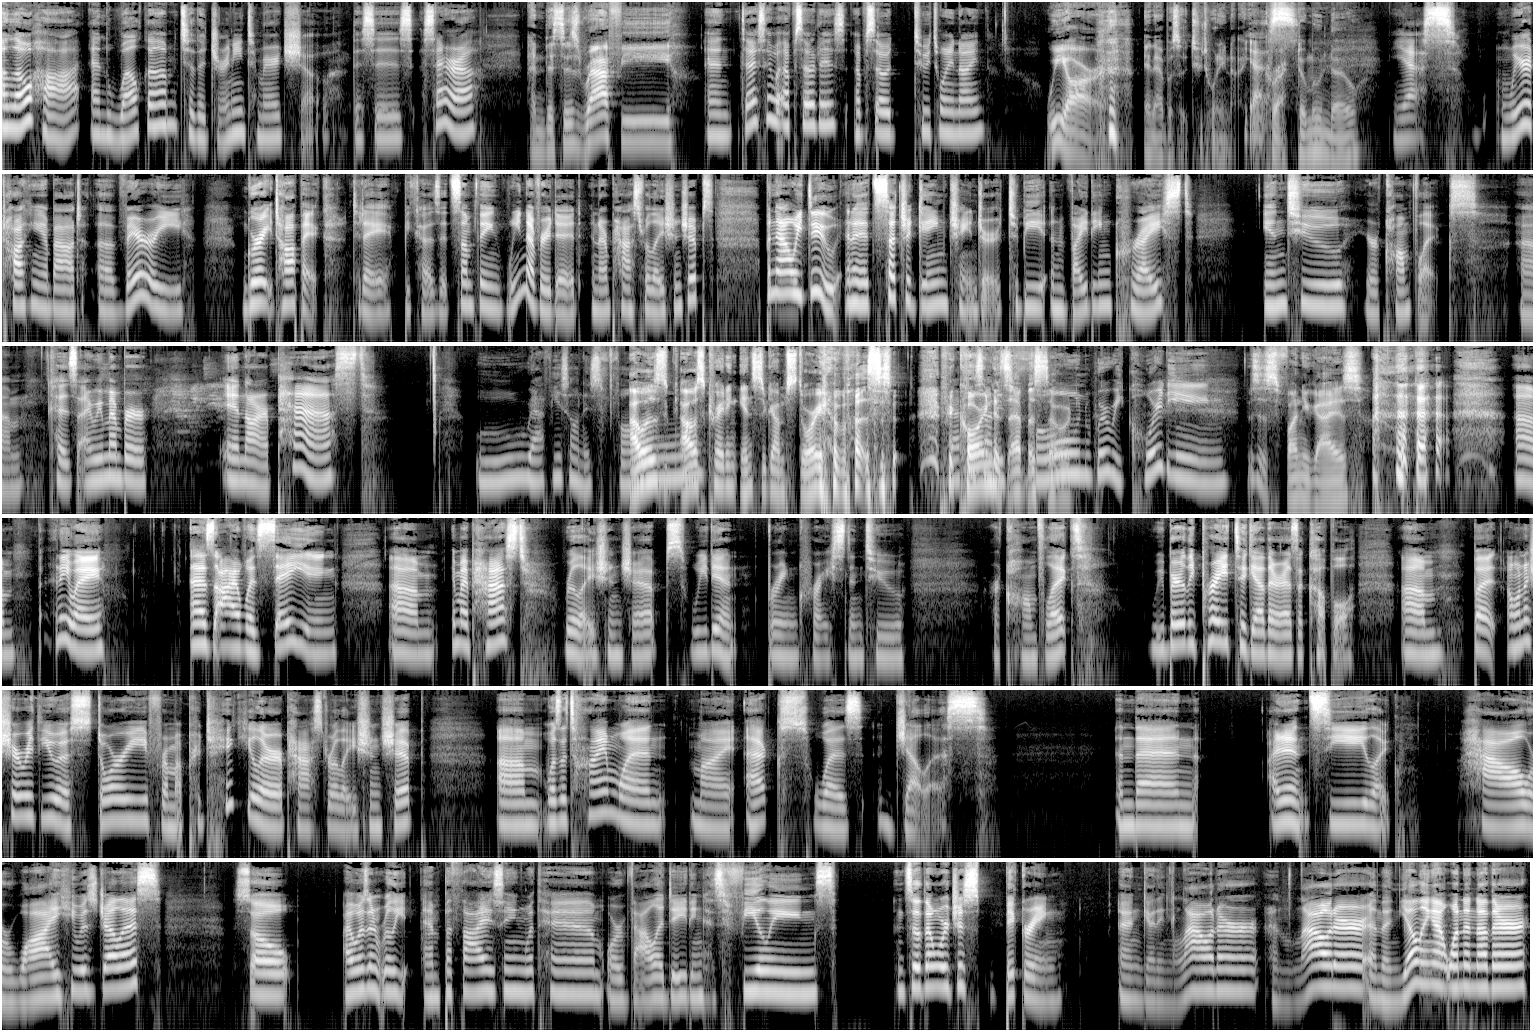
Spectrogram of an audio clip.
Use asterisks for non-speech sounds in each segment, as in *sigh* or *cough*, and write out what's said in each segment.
Aloha and welcome to the Journey to Marriage show. This is Sarah. And this is Rafi. And did I say what episode is? Episode 229? We are *laughs* in episode 229. Yes. Correcto mundo. Yes. We're talking about a very great topic today because it's something we never did in our past relationships, but now we do. And it's such a game changer to be inviting Christ into your conflicts. Because I remember in our past, ooh, Rafi's on his phone. I was I was creating Instagram story *laughs* of us recording this episode. phone. We're recording. This is fun, you guys. *laughs* um, but anyway, as I was saying, um, in my past relationships, we didn't bring Christ into our conflict. We barely prayed together as a couple. Um, but I want to share with you a story from a particular past relationship. Um, was a time when my ex was jealous. And then I didn't see like how or why he was jealous. So I wasn't really empathizing with him or validating his feelings. And so then we're just bickering and getting louder and louder and then yelling at one another.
